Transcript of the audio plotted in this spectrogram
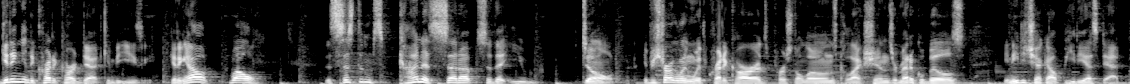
getting into credit card debt can be easy. Getting out, well, the system's kind of set up so that you don't. If you're struggling with credit cards, personal loans, collections, or medical bills, you need to check out PDS Debt.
